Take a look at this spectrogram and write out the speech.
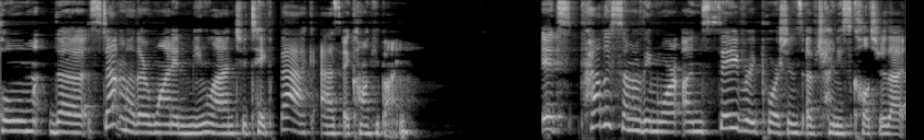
whom the stepmother wanted Minglan to take back as a concubine. It's probably some of the more unsavory portions of Chinese culture that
